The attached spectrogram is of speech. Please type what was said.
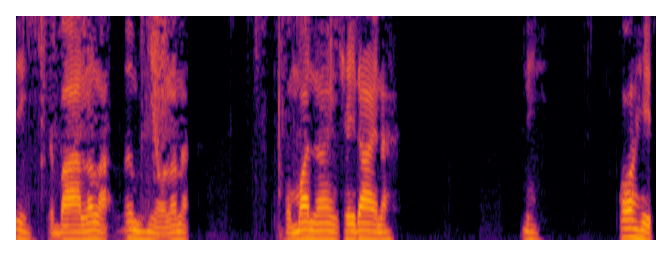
นี่จะบานแล้วล่ะ เริ่มเหี่ยวแล้วนะผมว่าน่าใช้ได้นะ นี่เพราะเห็ด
